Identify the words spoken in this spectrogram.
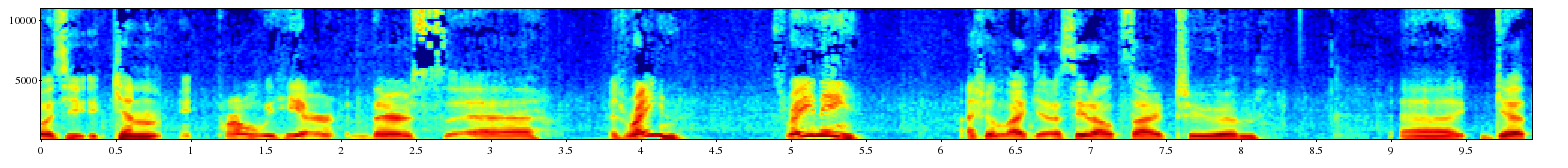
as you can probably hear, there's uh, it's rain. It's raining. I should like it. I sit outside to um, uh, get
